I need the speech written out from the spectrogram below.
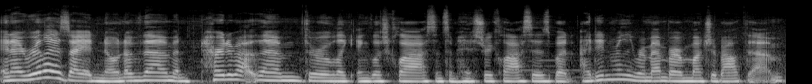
and I realized I had known of them and heard about them through like English class and some history classes, but I didn't really remember much about them.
